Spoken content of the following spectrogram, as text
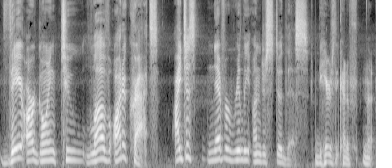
they are going to love autocrats. I just never really understood this. Here's the kind of not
